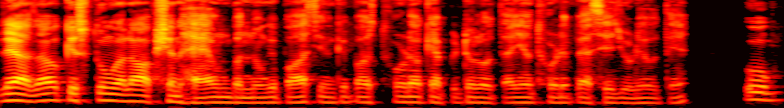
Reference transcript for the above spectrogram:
लिहाजा किस्तों वाला ऑप्शन है उन बंदों के पास, जिनके पास थोड़ा कैपिटल होता है या थोड़े पैसे जुड़े होते हैं। वो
